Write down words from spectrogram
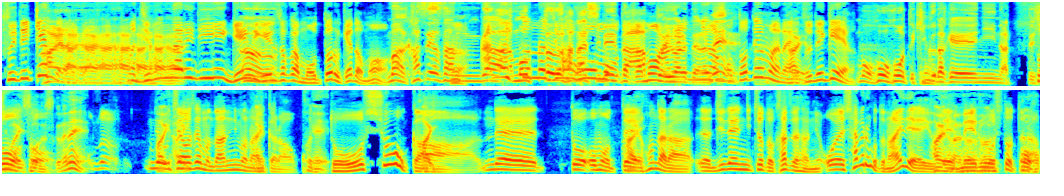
ついていけんじゃないか。はいまあ自分なりに原理原則は持っとるけども、まあ、加谷さんあがの持っとる人の情報話でだと言われたらね。もうあれにはもう。とてもやない、はいついていけん。やん。もう方法って聞くだけになってしまいそうですけどね。で、はい打ち合わせも何にもないから、これええ。どうしようか。で、と思って、はい。ほんなら、事前にちょっと和也さんに、俺喋ることないで、言うてメールをしとったら、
